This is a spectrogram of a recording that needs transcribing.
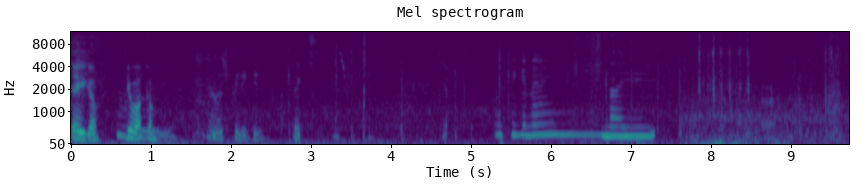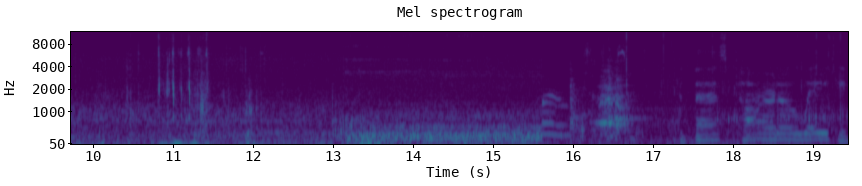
there you go. You're welcome. That was pretty good. Thanks. That's pretty good. Yep. Okay, good night. Night. This looks nicer. The best part of waking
